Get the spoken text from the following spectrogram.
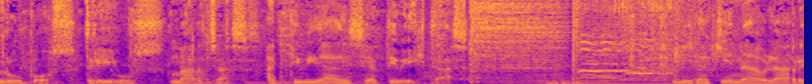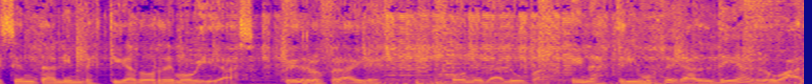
grupos, tribus, marchas, actividades y activistas. Mira quién habla presenta al investigador de movidas, Pedro Fraire. Pone la lupa en las tribus de la aldea global.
